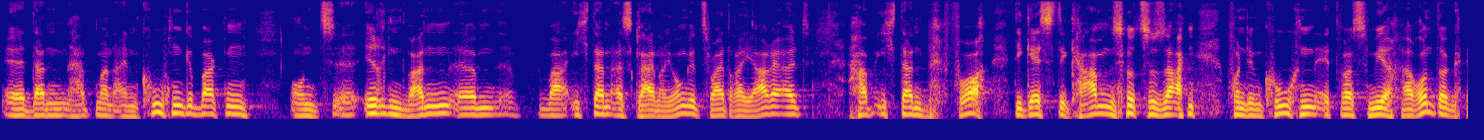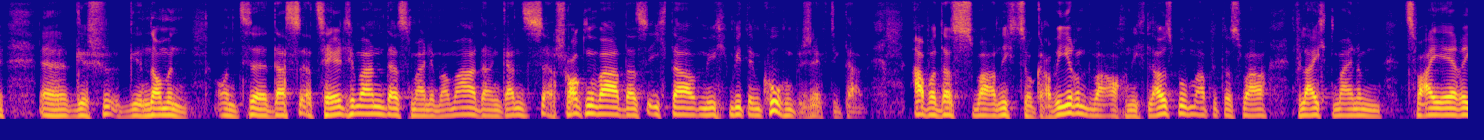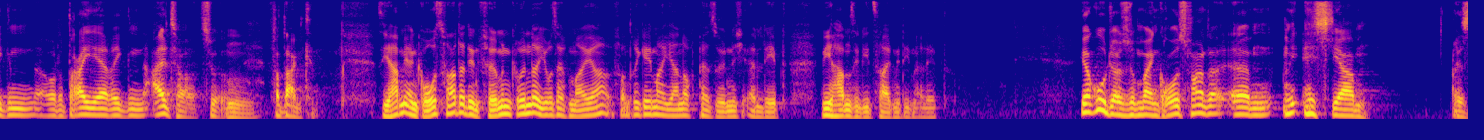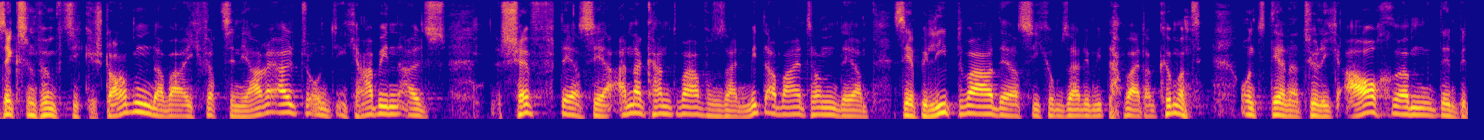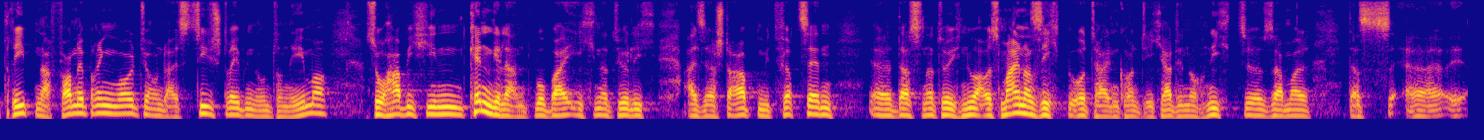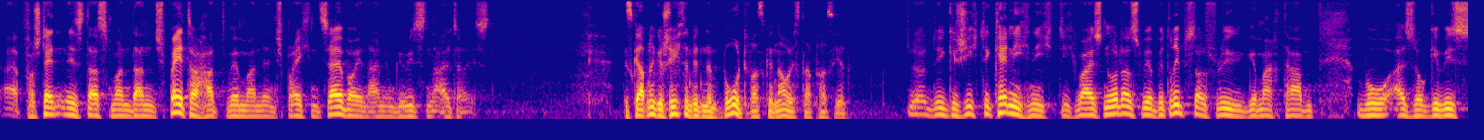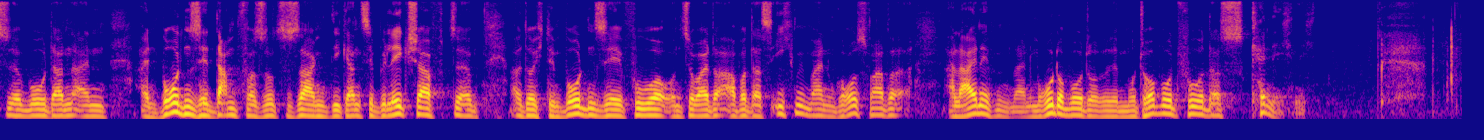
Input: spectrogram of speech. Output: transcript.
Äh, dann hat man einen Kuchen gebacken und äh, irgendwann ähm, war ich dann als kleiner Junge, zwei, drei Jahre alt, habe ich dann, bevor die Gäste kamen, sozusagen von dem Kuchen etwas mir heruntergenommen. Äh, und äh, das erzählte man, dass meine Mama dann ganz erschrocken war, dass ich da mich mit dem Kuchen beschäftigt habe. Aber das war nicht so gravierend, war auch nicht Lausbuben, aber das war vielleicht meinem zweijährigen oder dreijährigen Alter zu mhm. verdanken. Sie haben Ihren Großvater, den Firmengründer Josef Meyer von Trigema, ja noch persönlich erlebt. Wie haben Sie die Zeit mit ihm erlebt? Ja gut, also mein Großvater ähm, ist ja 56 gestorben, da war ich 14 Jahre alt und ich habe ihn als Chef, der sehr anerkannt war von seinen Mitarbeitern, der sehr beliebt war, der sich um seine Mitarbeiter kümmert und der natürlich auch ähm, den Betrieb nach vorne bringen wollte und als zielstrebender Unternehmer, so habe ich ihn kennengelernt, wobei ich natürlich, als er starb mit 14, äh, das natürlich nur aus meiner Sicht beurteilen konnte. Ich hatte noch nicht, äh, sag mal, das äh, Verständnis, das man dann später hat, wenn man entsprechend selber in einem gewissen Alter ist. Es gab eine Geschichte mit einem Boot. Was genau ist da passiert? die Geschichte kenne ich nicht. Ich weiß nur, dass wir Betriebsausflüge gemacht haben, wo also gewiss, wo dann ein, ein Bodenseedampfer sozusagen die ganze Belegschaft äh, durch den Bodensee fuhr und so weiter. Aber dass ich mit meinem Großvater alleine mit einem Ruderboot oder dem Motorboot fuhr, das kenne ich nicht.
